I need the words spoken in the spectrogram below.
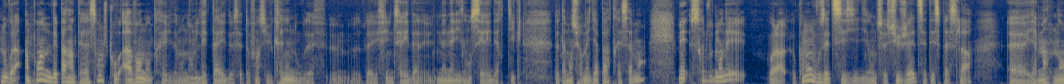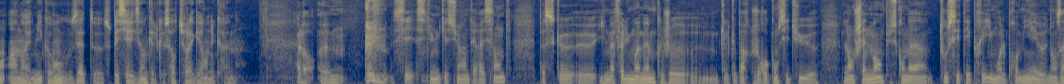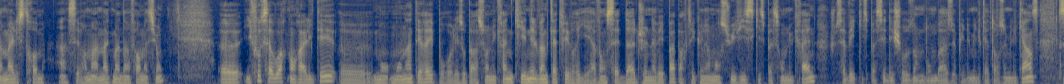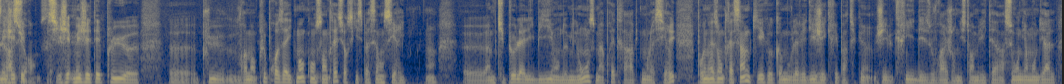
Donc voilà, un point de départ intéressant, je trouve, avant d'entrer évidemment dans le détail de cette offensive ukrainienne, avez, vous avez fait une, série une analyse en série d'articles, notamment sur Mediapart récemment, mais ce serait de vous demander, voilà, comment vous êtes saisi, disons, de ce sujet, de cet espace-là, euh, il y a maintenant un an et demi, comment vous êtes euh, spécialisé en quelque sorte sur la guerre en Ukraine? Alors, euh, c'est une question intéressante parce que il m'a fallu moi-même que je quelque part que je reconstitue l'enchaînement puisqu'on a tous été pris, moi le premier, dans un maelstrom. Hein, c'est vraiment un magma d'informations. Euh, il faut savoir qu'en réalité, euh, mon, intérêt pour les opérations en Ukraine, qui est né le 24 février, avant cette date, je n'avais pas particulièrement suivi ce qui se passait en Ukraine. Je savais qu'il se passait des choses dans le Donbass depuis 2014-2015, mais j'étais plus, euh, plus vraiment plus prosaïquement concentré sur ce qui se passait en Syrie. Hein. un petit peu la Libye en 2011, mais après très rapidement la Syrie, pour une raison très simple qui est que, comme vous l'avez dit, j'ai écrit, écrit des ouvrages en histoire militaire à Seconde Guerre mondiale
